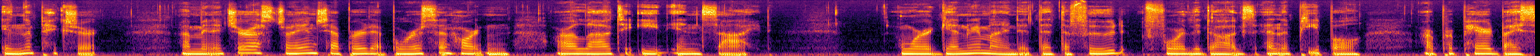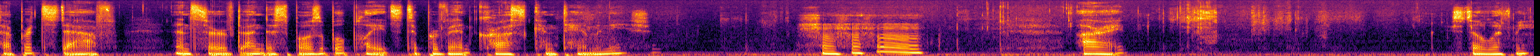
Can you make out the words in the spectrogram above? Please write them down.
in the picture, a miniature Australian Shepherd at Boris and Horton, are allowed to eat inside. And we're again reminded that the food for the dogs and the people are prepared by separate staff and served on disposable plates to prevent cross contamination. Hmm, hmm, hmm. All right. Still with me?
